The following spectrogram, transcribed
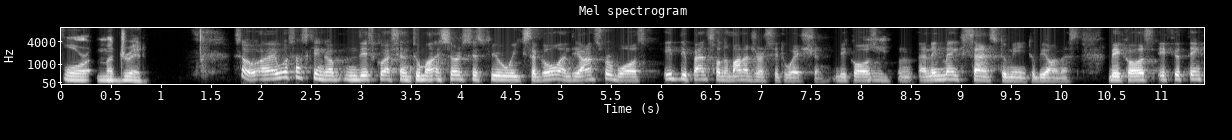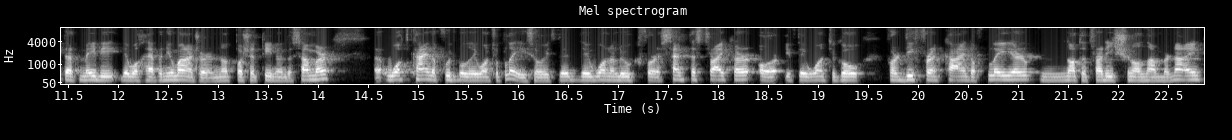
for Madrid? So I was asking um, this question to my sources a few weeks ago, and the answer was it depends on the manager situation because, mm. mm. and it makes sense to me to be honest, because if you think that maybe they will have a new manager and not Pochettino in the summer, uh, what kind of football they want to play. So if they, want to look for a center striker, or if they want to go for a different kind of player, not a traditional number nine.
